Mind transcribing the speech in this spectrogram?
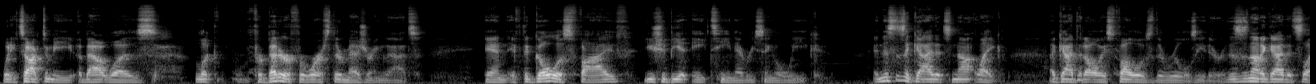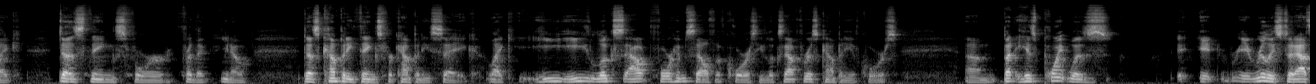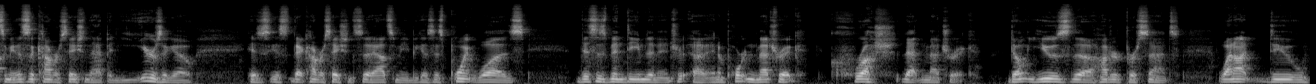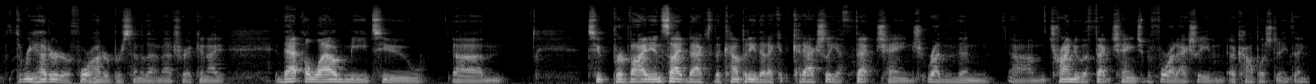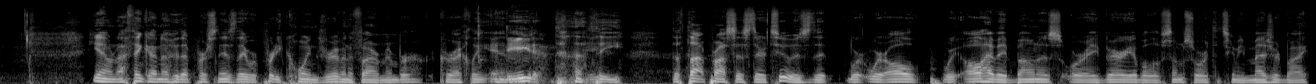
what he talked to me about was look for better or for worse, they're measuring that. And if the goal is five, you should be at 18 every single week. And this is a guy that's not like a guy that always follows the rules either. This is not a guy that's like does things for for the you know does company things for company's sake. Like he he looks out for himself, of course. He looks out for his company, of course. Um, but his point was, it, it, really stood out to me. This is a conversation that happened years ago. His, his that conversation stood out to me because his point was, this has been deemed an uh, an important metric. Crush that metric. Don't use the hundred percent. Why not do three hundred or four hundred percent of that metric? And I that allowed me to um, to provide insight back to the company that I could, could actually affect change rather than um, trying to affect change before I'd actually even accomplished anything. Yeah, and I think I know who that person is. They were pretty coin driven, if I remember correctly. Indeed. The, the the thought process there too is that we're we're all we all have a bonus or a variable of some sort that's going to be measured by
